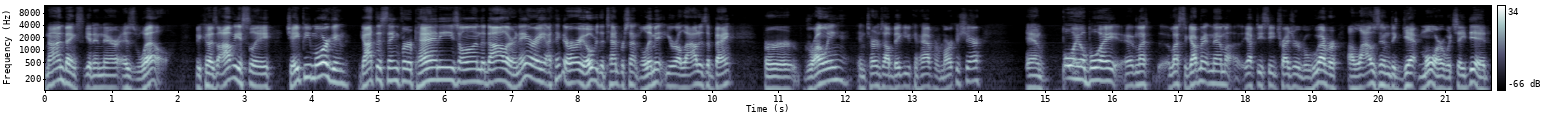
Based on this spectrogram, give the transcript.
non-banks to get in there as well. Because obviously, JP Morgan got this thing for pennies on the dollar. And they already, I think they're already over the 10% limit you're allowed as a bank for growing in terms of how big you can have for market share. And boy, oh boy, unless unless the government and them, uh, the FTC, Treasury, whoever allows them to get more, which they did,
